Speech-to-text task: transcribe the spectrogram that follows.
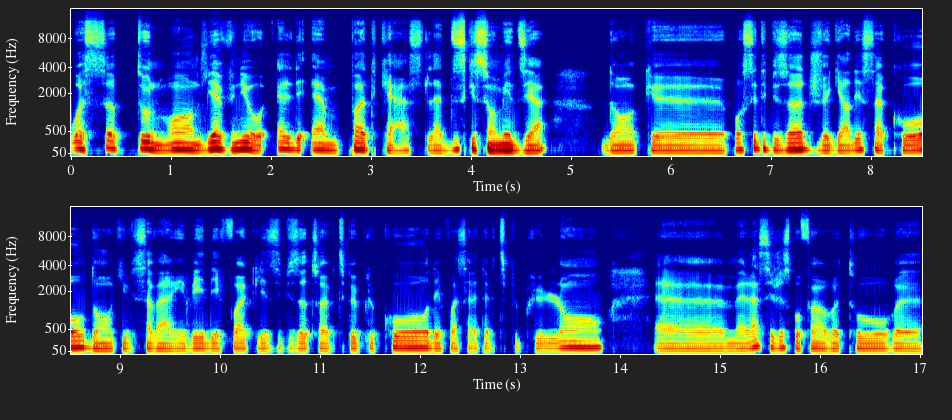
What's up tout le monde? Bienvenue au LDM Podcast, la discussion média. Donc, euh, pour cet épisode, je vais garder ça court. Donc, ça va arriver des fois que les épisodes soient un petit peu plus courts, des fois ça va être un petit peu plus long. Euh, mais là, c'est juste pour faire un retour euh,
